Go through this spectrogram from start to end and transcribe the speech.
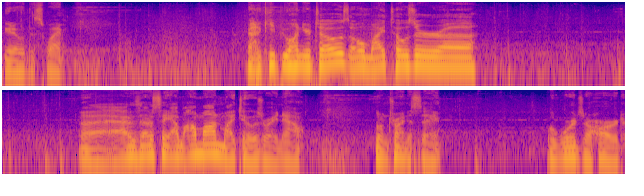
You know, this way. Gotta keep you on your toes. Oh, my toes are, uh... uh I was, I was saying, I'm, I'm on my toes right now. That's what I'm trying to say. But words are hard.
